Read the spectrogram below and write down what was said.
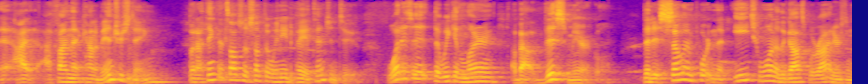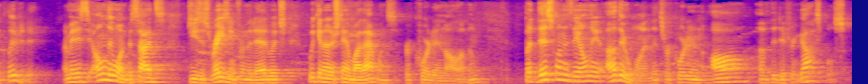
I, I find that kind of interesting, but I think that's also something we need to pay attention to. What is it that we can learn about this miracle that is so important that each one of the gospel writers included it? I mean, it's the only one besides Jesus raising from the dead, which we can understand why that one's recorded in all of them. But this one is the only other one that's recorded in all of the different gospels.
